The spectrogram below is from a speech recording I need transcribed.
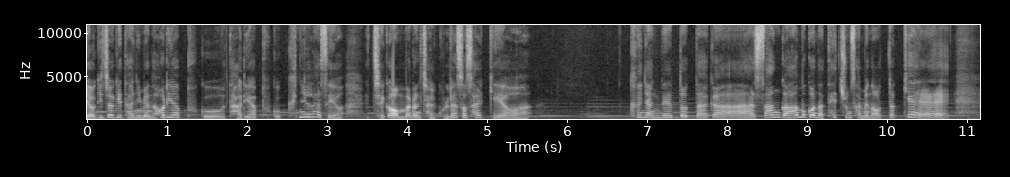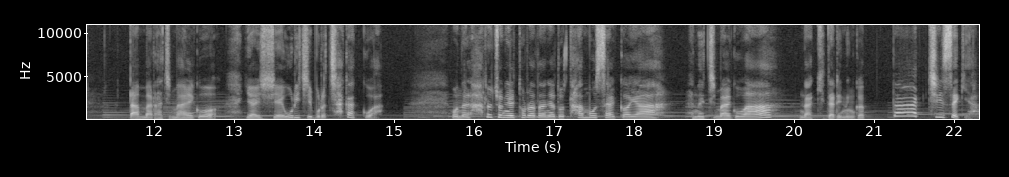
여기저기 다니면 허리 아프고 다리 아프고 큰일 나세요. 제가 엄마랑 잘 골라서 살게요. 그냥 냅뒀다가 싼 거 아무거나 대충 사면 어떡해? 딴 말 하지 말고 10시에 우리 집으로 차 갖고 와. 오늘 하루 종일 돌아다녀도 다 못 살 거야. 늦지 말고 와. 나 기다리는 거딱 질색이야.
